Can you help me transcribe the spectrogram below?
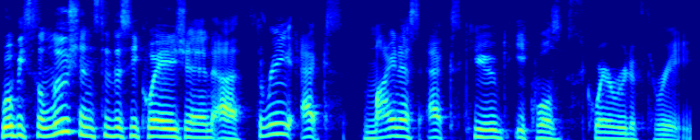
will be solutions to this equation uh, 3x minus x cubed equals square root of 3.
